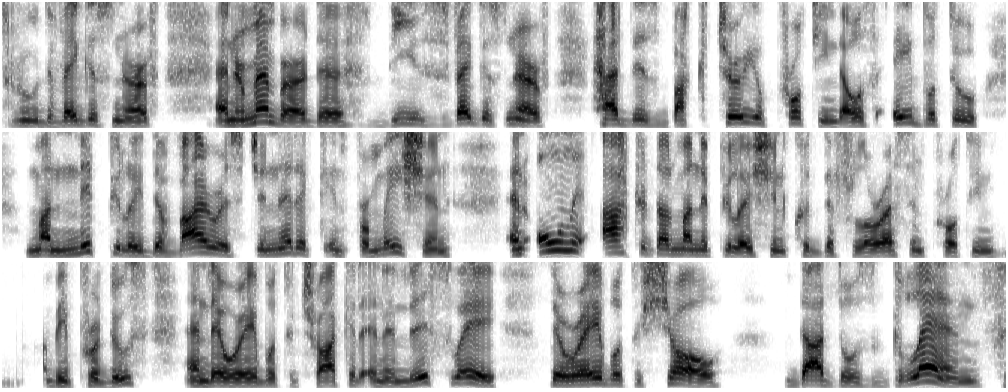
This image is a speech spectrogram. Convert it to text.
through the vagus nerve. And remember the these vagus nerve had this bacterial protein that was able to manipulate the virus genetic information and only after that manipulation could the fluorescent protein be produced and they were able to track it. And in this way they were able to show that those glands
